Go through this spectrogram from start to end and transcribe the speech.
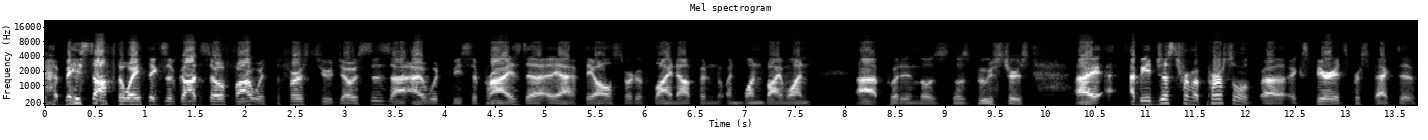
based off the way things have gone so far with the first two doses, I, I wouldn't be surprised. Uh, yeah, if they all sort of line up and, and one by one uh, put in those those boosters. I I mean, just from a personal uh, experience perspective,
